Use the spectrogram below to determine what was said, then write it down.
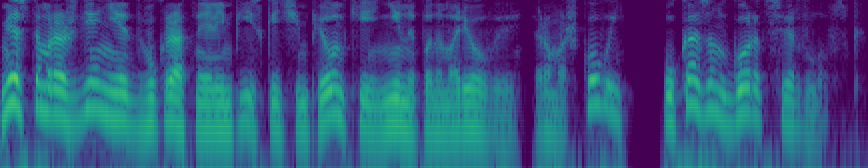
местом рождения двукратной олимпийской чемпионки Нины Пономаревой Ромашковой указан город Свердловск.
